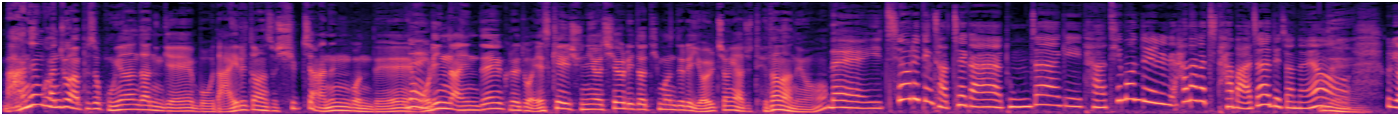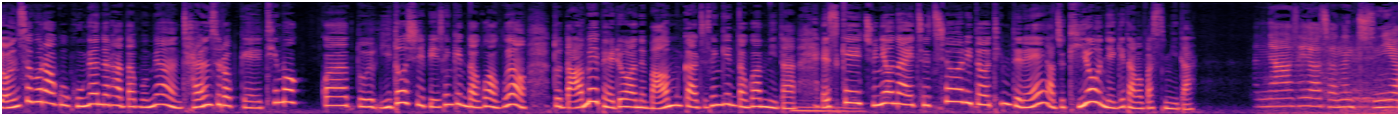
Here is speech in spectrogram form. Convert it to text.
많은 관중 앞에서 공연한다는 게 뭐 나이를 떠나서 쉽지 않은 건데 네. 어린 나이인데 그래도 SK 주니어 치어리더 팀원들의 열정이 아주 대단하네요. 네, 이 치어리딩 자체가 동작이 다 팀원들 하나같이 다 맞아야 되잖아요. 네. 그리고 연습을 하고 공연을 하다 보면 자연스럽게 팀워크 과 또 리더십이 생긴다고 하고요. 또 남을 배려하는 마음까지 생긴다고 합니다. 음. SK 주니어 나이츠 치어리더 팀들의 아주 귀여운 얘기 담아봤습니다. 안녕하세요. 저는 주니어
